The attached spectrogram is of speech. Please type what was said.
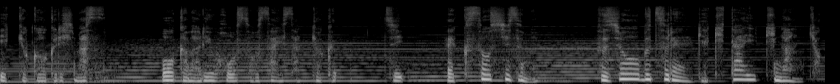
一曲お送りします。大川隆法総裁作曲「ジ・エクソシズム」不浄仏霊撃退祈願曲。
